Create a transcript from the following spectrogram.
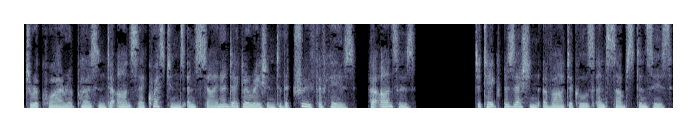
to require a person to answer questions and sign a declaration to the truth of his, her answers, to take possession of articles and substances,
